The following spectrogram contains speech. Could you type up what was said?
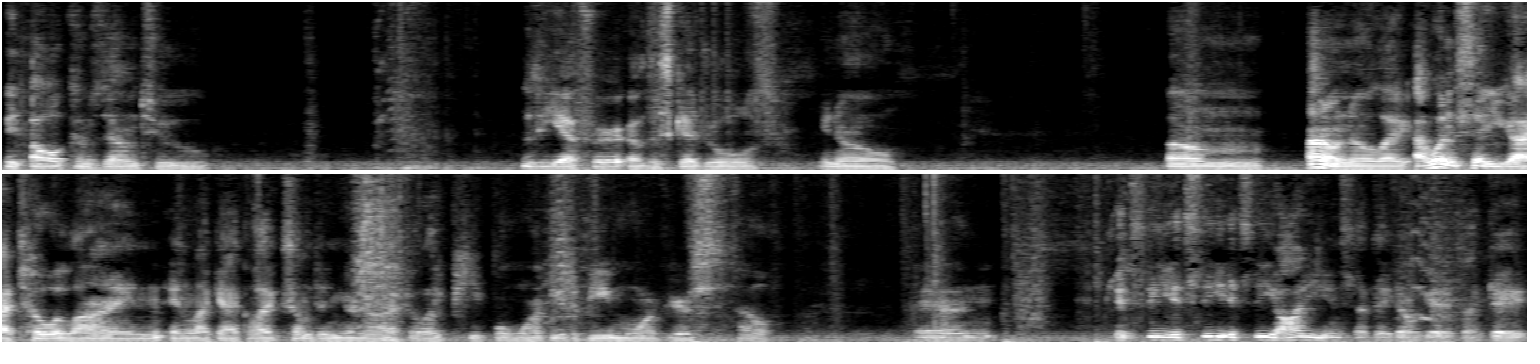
it all comes down to the effort of the schedules, you know. Um, I don't know, like I wouldn't say you gotta toe a line and like act like something you're not. I feel like people want you to be more of yourself. And it's the it's the it's the audience that they don't get. It's like they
